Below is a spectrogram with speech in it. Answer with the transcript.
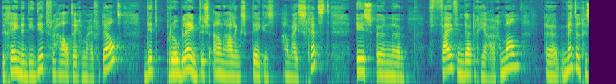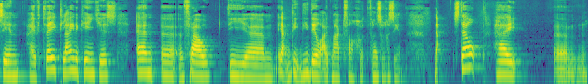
degene die dit verhaal tegen mij vertelt, dit probleem tussen aanhalingstekens aan mij schetst, is een uh, eh, 35-jarige man uh, met een gezin. Hij heeft twee kleine kindjes en een vrouw die, ehm, ja, die, die deel uitmaakt van, van zijn gezin. Nou, stel hij. Um,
